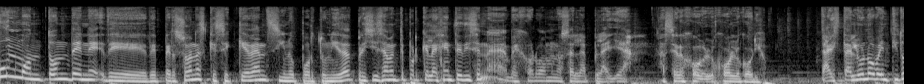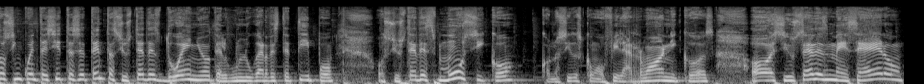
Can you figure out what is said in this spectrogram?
un montón de, personas que se quedan sin oportunidad precisamente porque la gente dice, nah, mejor vámonos a la playa a hacer holgorio. Ahí está el 122-5770. Si usted es dueño de algún lugar de este tipo, o si usted es músico, conocidos como filarmónicos, o si usted es mesero,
